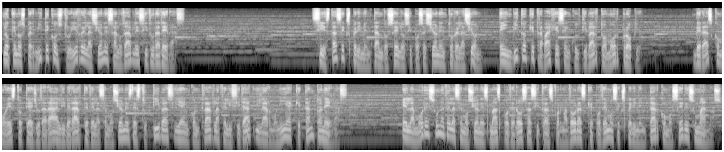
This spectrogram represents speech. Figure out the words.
lo que nos permite construir relaciones saludables y duraderas. Si estás experimentando celos y posesión en tu relación, te invito a que trabajes en cultivar tu amor propio verás cómo esto te ayudará a liberarte de las emociones destructivas y a encontrar la felicidad y la armonía que tanto anhelas. El amor es una de las emociones más poderosas y transformadoras que podemos experimentar como seres humanos.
